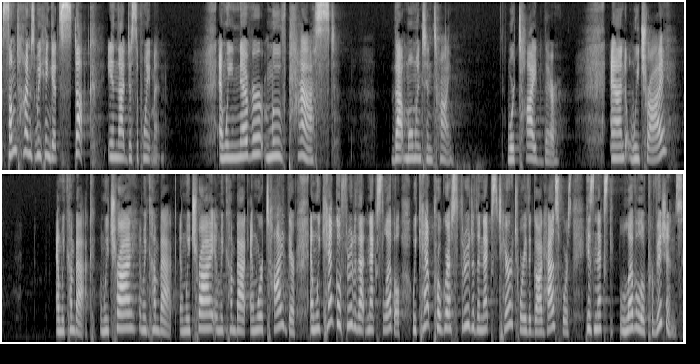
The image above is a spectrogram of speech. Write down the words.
sometimes we can get stuck in that disappointment. And we never move past that moment in time. We're tied there. And we try, and we come back and we try and we come back and we try and we come back and we're tied there. And we can't go through to that next level. We can't progress through to the next territory that god has for us his next level of provisions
